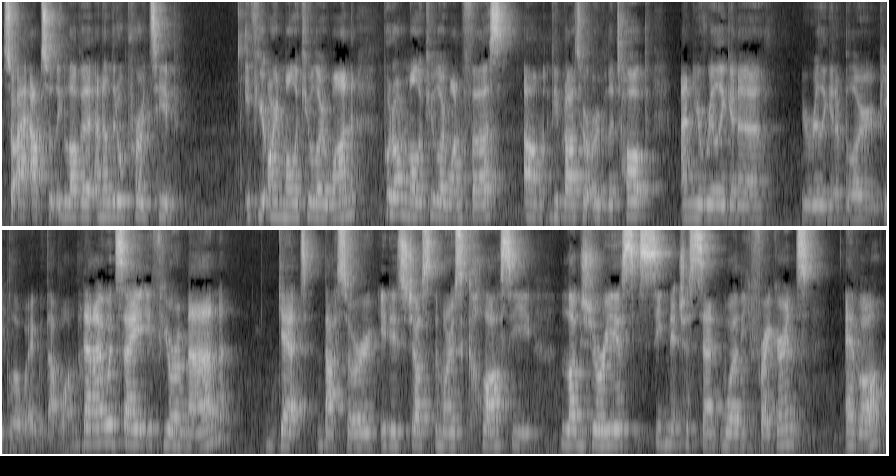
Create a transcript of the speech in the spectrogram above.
So I absolutely love it. And a little pro tip, if you own Moleculo One, put on Moleculo One first, um, Vibrato over the top, and you're really gonna you're really gonna blow people away with that one. Then I would say if you're a man, get Basso. It is just the most classy, luxurious, signature scent worthy fragrance ever.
